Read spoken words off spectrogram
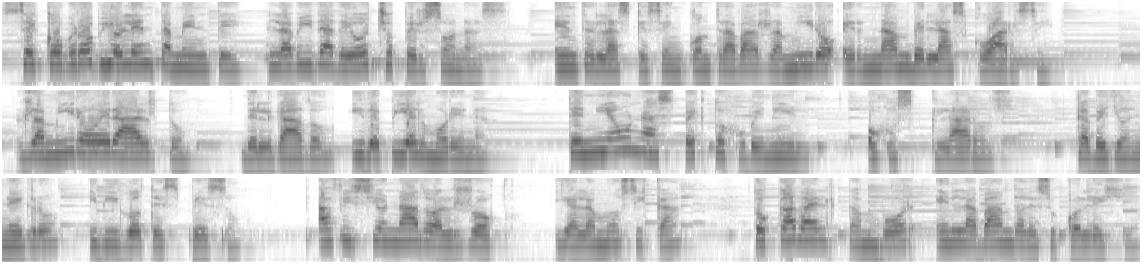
Se cobró violentamente la vida de ocho personas, entre las que se encontraba Ramiro Hernán Velasco Arce. Ramiro era alto, delgado y de piel morena. Tenía un aspecto juvenil, ojos claros, cabello negro y bigote espeso. Aficionado al rock y a la música, tocaba el tambor en la banda de su colegio.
